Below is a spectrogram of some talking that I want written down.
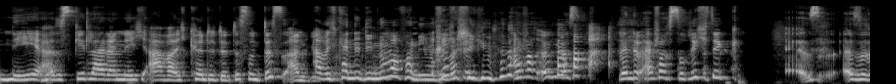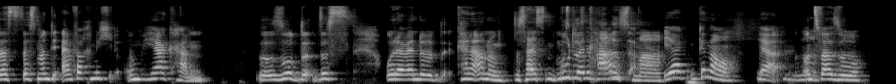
nee, also es geht leider nicht, aber ich könnte dir das und das anbieten. Aber ich kann dir die Nummer von ihm rüberschieben. Einfach irgendwas, wenn du einfach so richtig, also dass, dass man die einfach nicht umher kann. So, so das, oder wenn du, keine Ahnung, Das heißt, ein gutes Charisma. Amt- Ja, genau. Ja. Und zwar so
